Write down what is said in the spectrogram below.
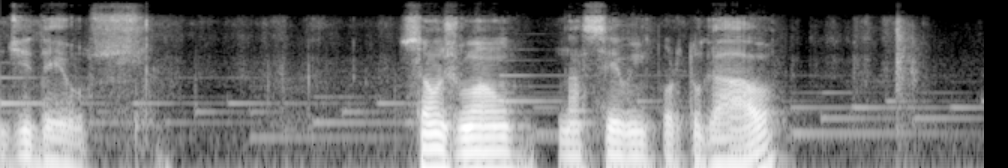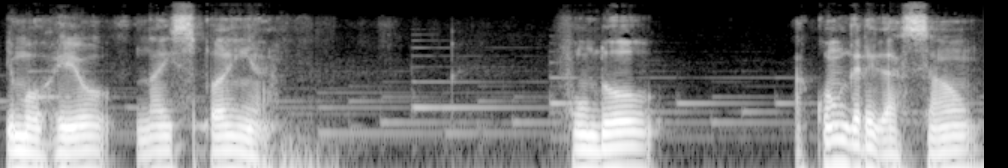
de Deus. São João nasceu em Portugal e morreu na Espanha. Fundou a congregação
